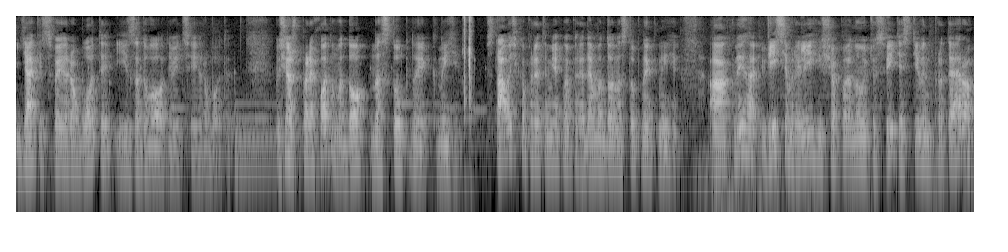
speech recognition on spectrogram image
якість своєї роботи і задоволення від цієї роботи. Ну що ж, переходимо до наступної книги. Вставочка перед тим, як ми перейдемо до наступної книги. А, книга Вісім релігій, що панують у світі Стівен Протеро.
